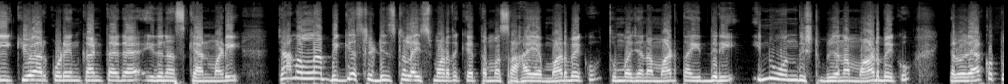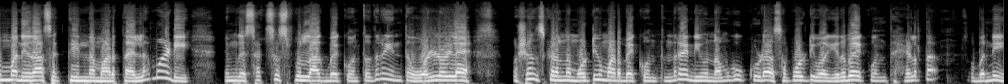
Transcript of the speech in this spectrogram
ಈ ಕ್ಯೂ ಆರ್ ಕೋಡ್ ಏನು ಕಾಣ್ತಾ ಇದೆ, ಇದನ್ನ ಸ್ಕ್ಯಾನ್ ಮಾಡಿ. ಚಾನಲ್ನ ಬಿಗ್ಗೆಸ್ಟ್ ಡಿಜಿಟಲೈಸ್ ಮಾಡೋದಕ್ಕೆ ತಮ್ಮ ಸಹಾಯ ಮಾಡಬೇಕು. ತುಂಬಾ ಜನ ಮಾಡ್ತಾ ಇದ್ದೀರಿ, ಇನ್ನೂ ಒಂದಿಷ್ಟು ಜನ ಮಾಡಬೇಕು. ಕೆಲವರು ಯಾಕೋ ತುಂಬಾ ನಿರಾಸಕ್ತಿಯಿಂದ ಮಾಡ್ತಾ ಇಲ್ಲ, ಮಾಡಿ. ನಿಮಗೆ ಸಕ್ಸಸ್ಫುಲ್ ಆಗಬೇಕು ಅಂತಂದ್ರೆ ಇಂಥ ಒಳ್ಳೊಳ್ಳೆ ಕ್ವಶನ್ಸ್ಗಳನ್ನು ಮೋಟಿವ್ ಮಾಡಬೇಕು ಅಂತಂದ್ರೆ ನೀವು ನಮಗೂ ಕೂಡ ಸಪೋರ್ಟಿವ್ ಆಗಿರಬೇಕು ಅಂತ ಹೇಳ್ತಾ. ಸೊ ಬನ್ನಿ,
